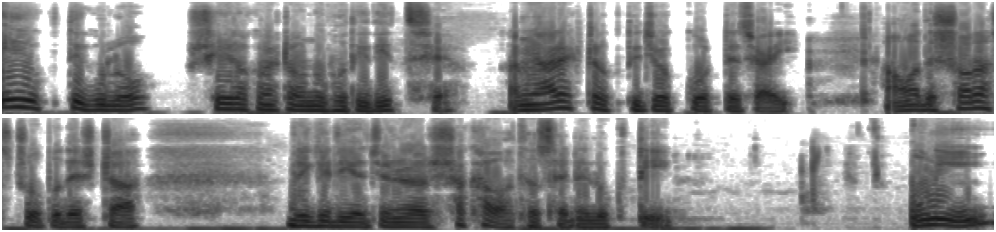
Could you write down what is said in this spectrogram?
এই উক্তিগুলো সেই রকম একটা অনুভূতি দিচ্ছে। আমি আরেকটা উক্তি যোগ করতে চাই। আমাদের স্বরাষ্ট্র উপদেষ্টা ব্রিগেডিয়ার জেনারেল শাখাওয়াত হোসেনের উক্তি। উনি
